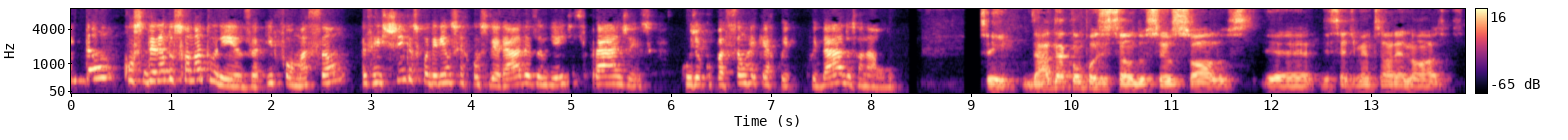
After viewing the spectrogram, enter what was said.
Então, considerando sua natureza e formação, as restingas poderiam ser consideradas ambientes frágeis, cuja ocupação requer cuidados, Ronaldo? Sim, dada a composição dos seus solos é, de sedimentos arenosos,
